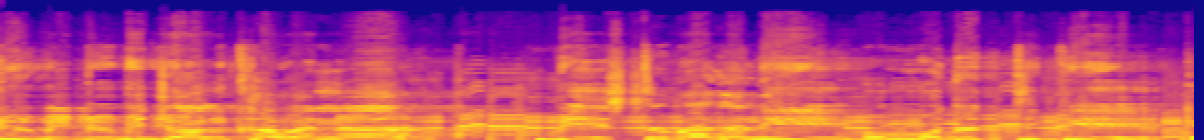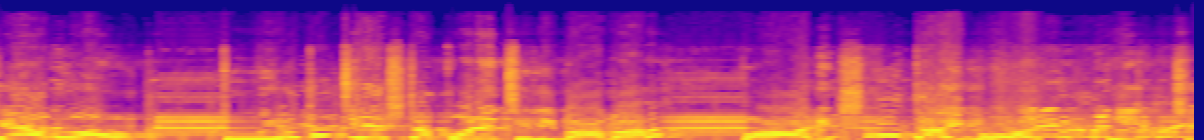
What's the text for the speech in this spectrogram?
ডুবে ডুবে জল খাওয়া না? বেশ তো বাগালি বোম্বদত্তিকে। কেন? তুইও তো চেষ্টা করেছিলি বাবা। পারিস না তাই বল। ইচ্ছে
